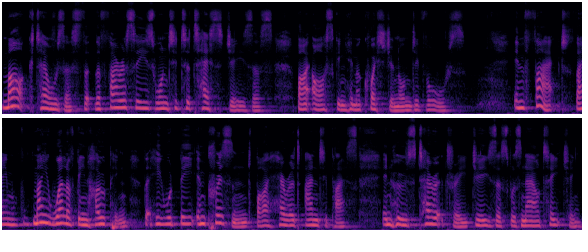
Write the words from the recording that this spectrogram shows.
Mark tells us that the Pharisees wanted to test Jesus by asking him a question on divorce. In fact, they may well have been hoping that he would be imprisoned by Herod Antipas, in whose territory Jesus was now teaching,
